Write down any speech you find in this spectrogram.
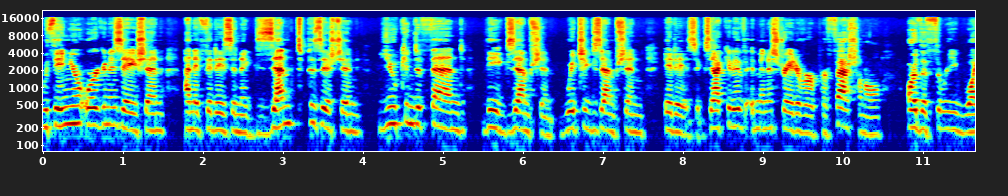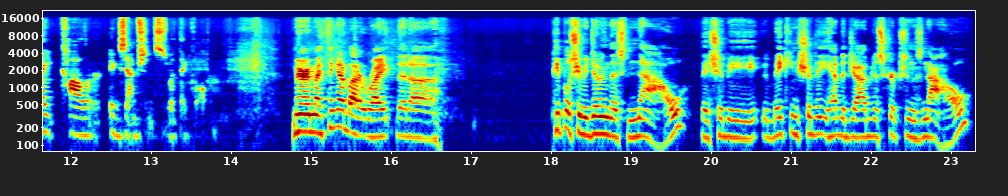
within your organization. And if it is an exempt position, you can defend the exemption, which exemption it is executive, administrative, or professional are the three white collar exemptions, is what they call them. Mary, am I thinking about it right that uh, people should be doing this now. They should be making sure that you have the job descriptions now.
